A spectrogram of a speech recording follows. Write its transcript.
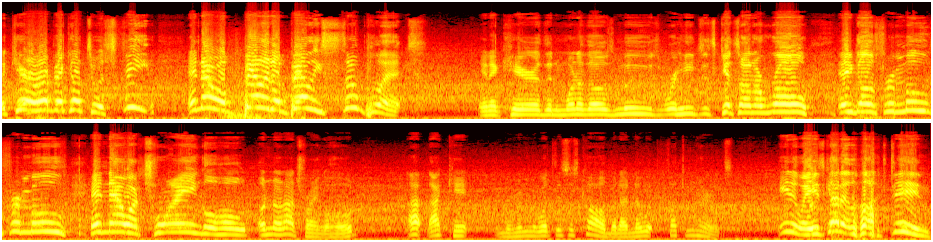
Akira right back up to his feet, and now a belly-to-belly suplex. And Akira then one of those moves where he just gets on a roll and goes for move for move, and now a triangle hold. Oh no, not triangle hold. I, I can't remember what this is called, but I know it fucking hurts. Anyway, he's got it locked in.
